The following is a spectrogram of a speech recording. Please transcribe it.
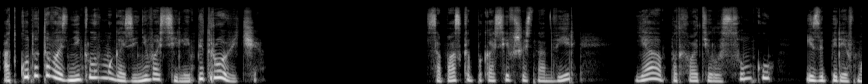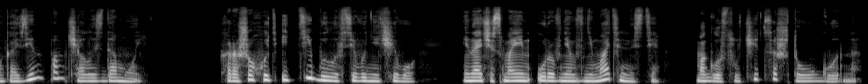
откуда-то возникла в магазине Василия Петровича. С опаской покосившись на дверь, я подхватила сумку и, заперев магазин, помчалась домой. Хорошо, хоть идти было всего ничего, иначе с моим уровнем внимательности могло случиться что угодно.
